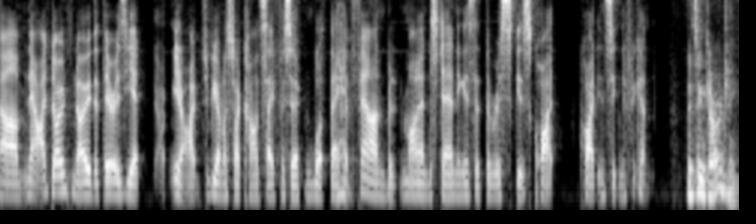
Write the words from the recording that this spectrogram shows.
Um, now, I don't know that there is yet. You know, I, to be honest, I can't say for certain what they have found, but my understanding is that the risk is quite quite insignificant. It's encouraging.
